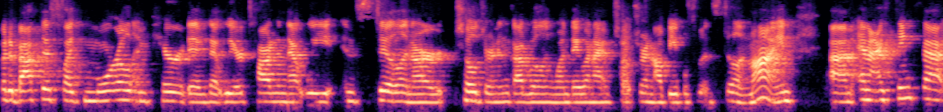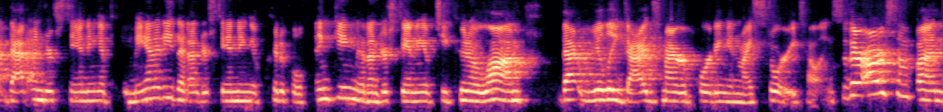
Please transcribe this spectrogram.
but about this like moral imperative that we are taught and that we instill in our children. And God willing, one day when I have children, I'll be able to instill in mine. Um, and I think that that understanding of humanity, that understanding of critical thinking, that understanding of tikkun olam, that really guides my reporting and my storytelling. So there are some fun,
